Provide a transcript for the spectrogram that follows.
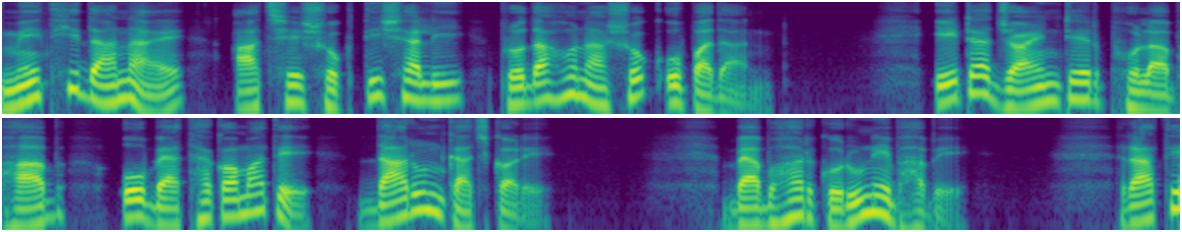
মেথি দানায় আছে শক্তিশালী প্রদাহনাশক উপাদান। এটা জয়েন্টের ফোলাভাব ও ব্যথা কমাতে দারুণ কাজ করে। ব্যবহার করুন এভাবে। রাতে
